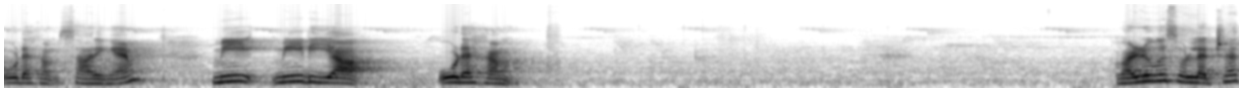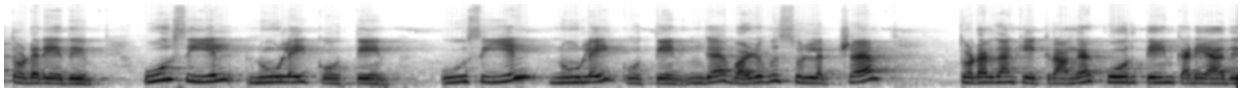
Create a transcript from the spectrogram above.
ஊடகம். சாரிங்க மீ மீடியா ஊடகம். வழுவு சொல்லற்ற தொடரேது ஊசியில் நூலை கோத்தேன். ஊசியில் நூலை கோத்தேன். இங்கே வழுவு சொல்லற்ற தொடர் தான் கேட்குறாங்க கோர்த்தேன் கிடையாது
